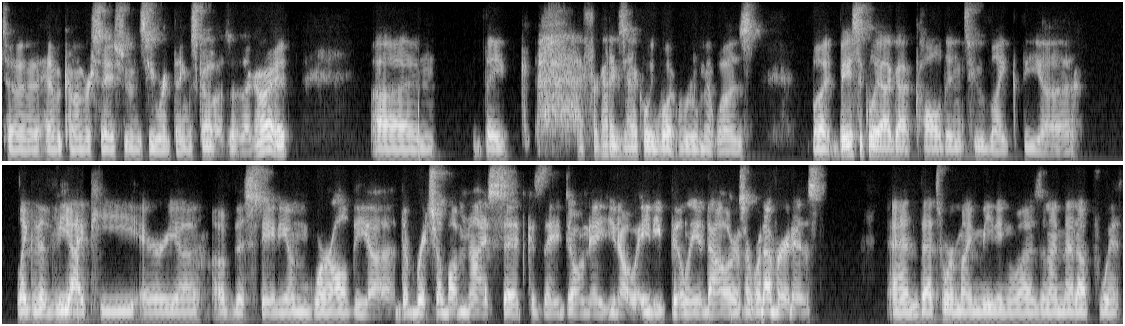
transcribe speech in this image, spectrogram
to have a conversation and see where things go. So I was like, all right. Um, they, I forgot exactly what room it was, but basically I got called into like the, uh, like the VIP area of the stadium where all the, uh, the rich alumni sit because they donate, you know, $80 billion or whatever it is. And that's where my meeting was. And I met up with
